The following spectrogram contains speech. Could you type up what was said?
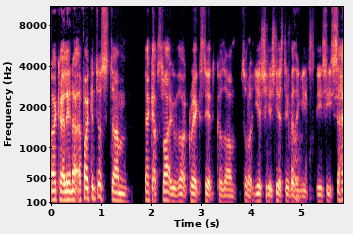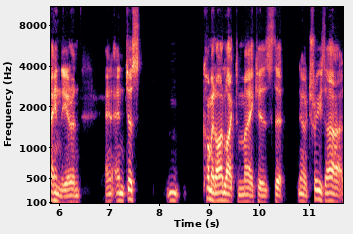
Okay, Lena, if I can just um, back up slightly with what Greg said, because I'm sort of yes, yes, yes to everything he's, he's saying there, and, and, and just comment I'd like to make is that you know trees are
